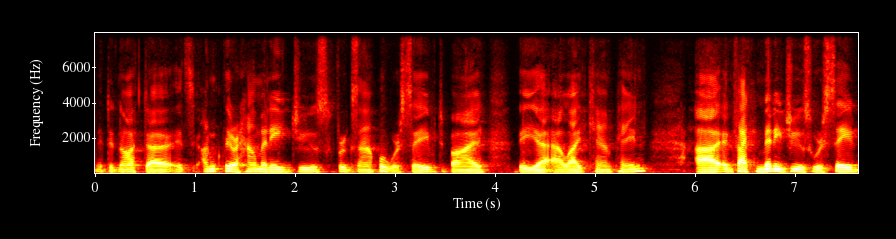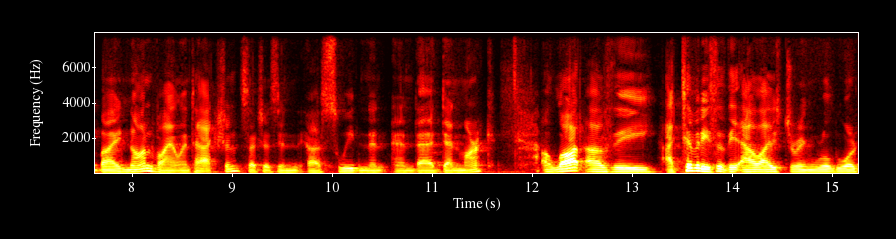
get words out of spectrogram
It did not, it's unclear how many Jews, for example, were saved by the Allied campaign. Uh, in fact, many Jews were saved by nonviolent action, such as in uh, Sweden and, and uh, Denmark. A lot of the activities of the Allies during World War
